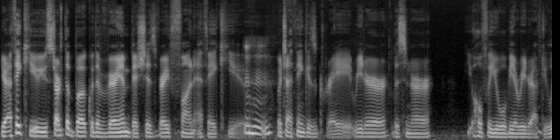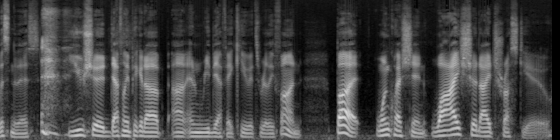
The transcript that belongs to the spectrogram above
your FAQ. You start the book with a very ambitious, very fun FAQ, Mm-hmm. which I think is great. Reader, listener, hopefully you will be a reader after you listen to this. you should definitely pick it up uh, and read the FAQ. It's really fun. But one question why should I trust you?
